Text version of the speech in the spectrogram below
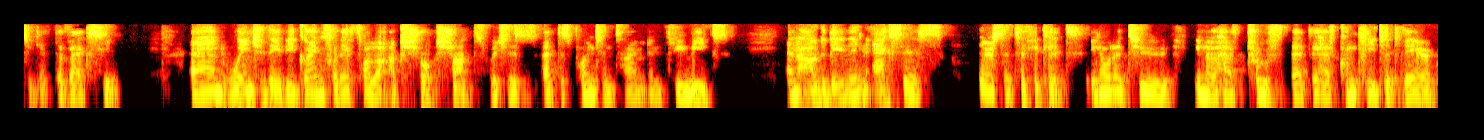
to get the vaccine? and when should they be going for their follow-up shot, shot, which is at this point in time in three weeks, and how do they then access their certificate in order to, you know, have proof that they have completed their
